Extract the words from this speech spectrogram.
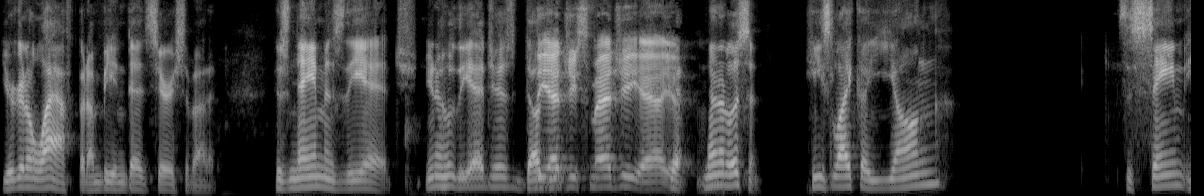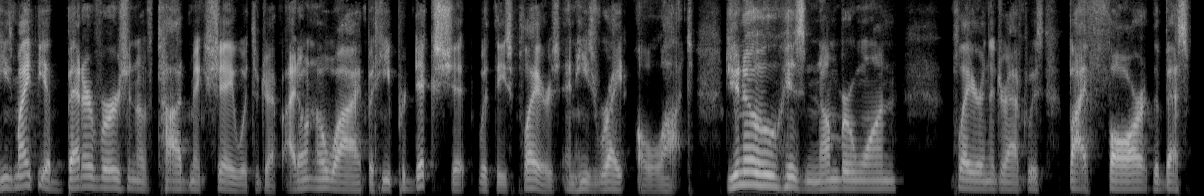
you're going to laugh, but I'm being dead serious about it. His name is the Edge. You know who the Edge is? Doug. the edgy smedgy, yeah, yeah. No, no, listen. He's like a young. It's the same. He might be a better version of Todd McShay with the draft. I don't know why, but he predicts shit with these players, and he's right a lot. Do you know who his number one player in the draft was? By far the best.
